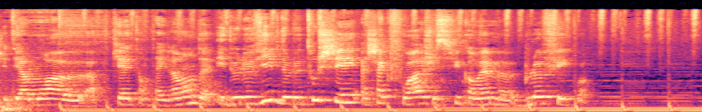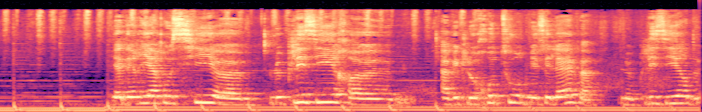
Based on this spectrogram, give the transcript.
j'étais un mois euh, à Phuket en Thaïlande et de le vivre, de le toucher à chaque fois, je suis quand même euh, bluffée quoi. Il y a derrière aussi euh, le plaisir avec le retour de mes élèves, le plaisir de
